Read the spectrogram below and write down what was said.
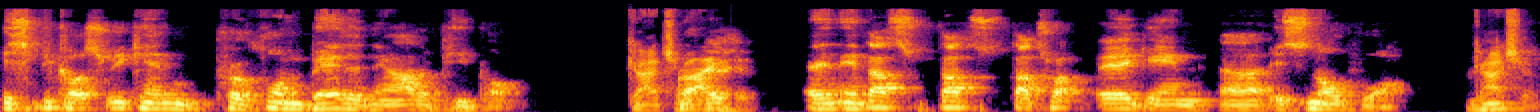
It's because we can perform better than other people. Gotcha. Right. And, and that's, that's, that's what Airgain uh, is known for. Gotcha.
